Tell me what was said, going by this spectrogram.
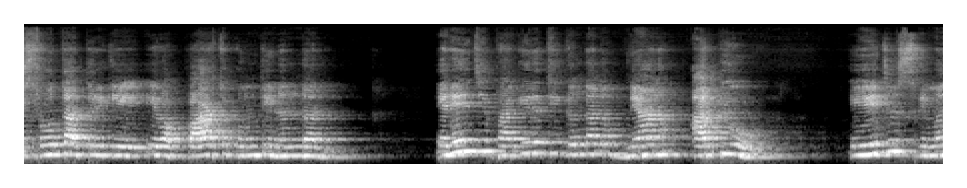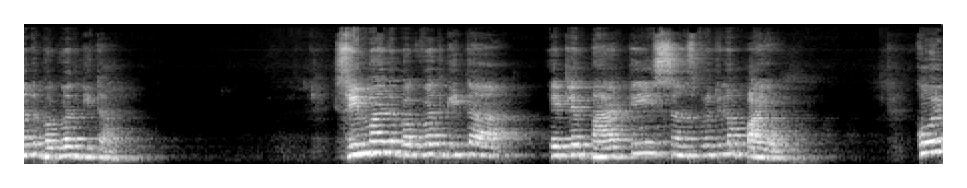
શ્રોતા તરીકે એવા પાર્થ કુંતી નંદન. એને જે ભાગીરથી ગંગાનું જ્ઞાન આપ્યું એ જ શ્રીમદ ભગવદ્ ગીતા. શ્રીમદ ભગવદ્ ગીતા એટલે ભારતીય સંસ્કૃતિનો પાયો. કોઈ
